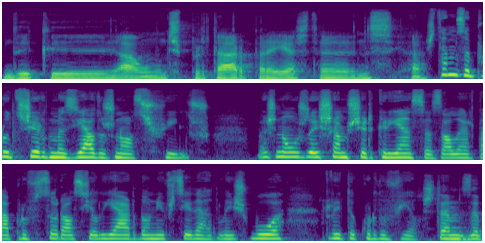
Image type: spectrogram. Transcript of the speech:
de que há um despertar para esta necessidade. Estamos a proteger demasiado os nossos filhos, mas não os deixamos ser crianças, alerta a professora auxiliar da Universidade de Lisboa, Rita Cordovil. Estamos a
